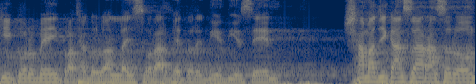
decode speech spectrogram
কি করবে? এই কথাগুলো আল্লাহ সোরার ভেতরে দিয়ে দিয়েছেন। সামাজিক আচার আচরণ।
